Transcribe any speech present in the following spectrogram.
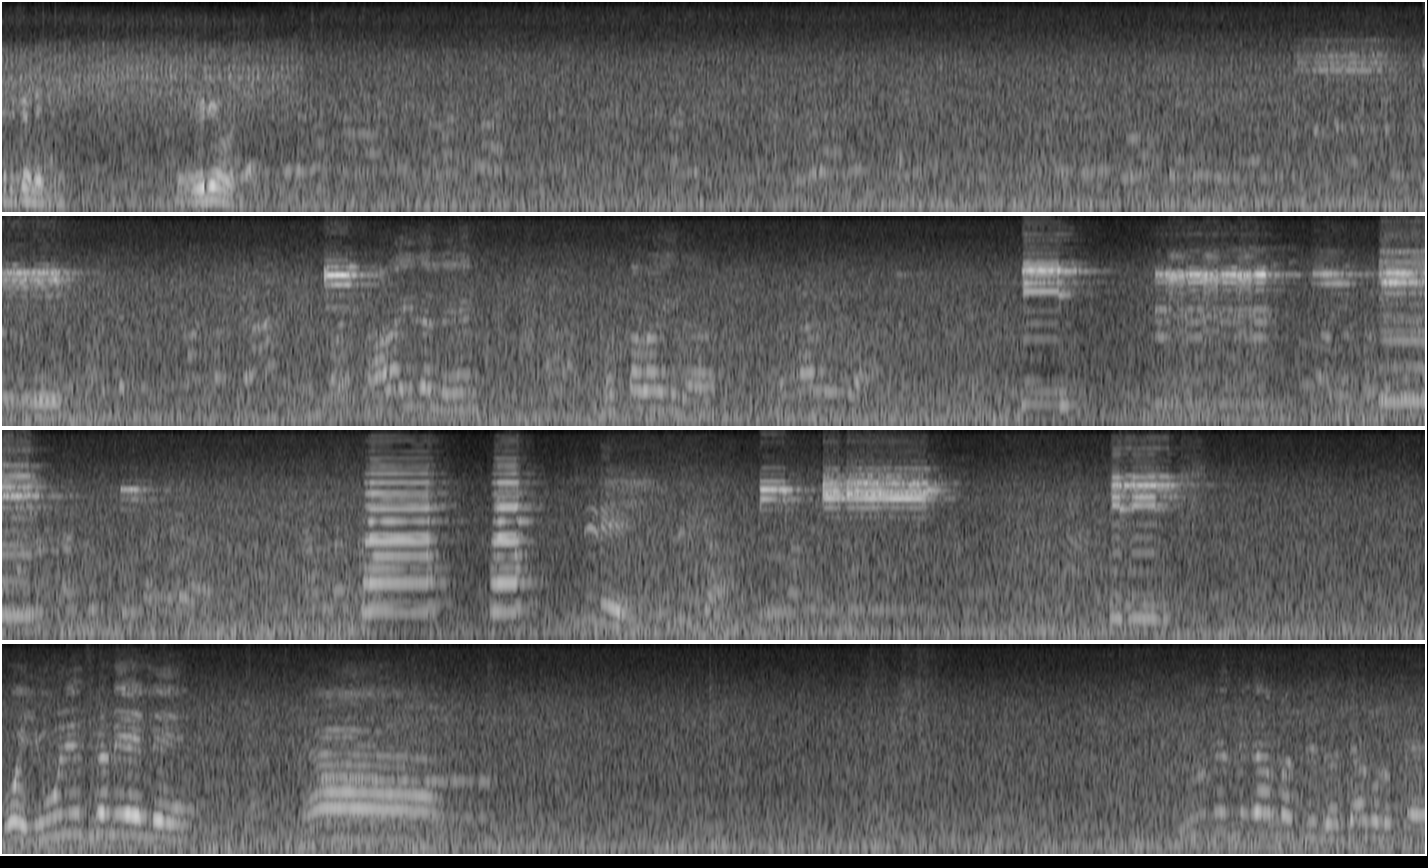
എടുക്കണില്ല വീഡിയോ മതി ಹಾಳಾಗಿದ್ದಾನೆ ಬಸ್ ಹಾಳಾಗಿದೆ ಇಲ್ಲಿಡಿ ಓ ಇವನು ನಿಲ್ಸ್ಕೊಂಡೆ ಇಲ್ಲಿ ಇವ್ರು ನಿಲ್ಸ್ಕೊಂಬರ್ತಿದ್ದು ಜಾಗರೂಕೆ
